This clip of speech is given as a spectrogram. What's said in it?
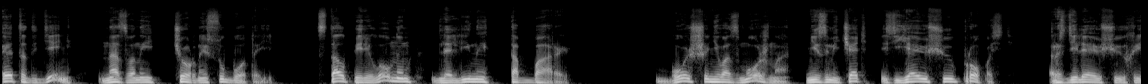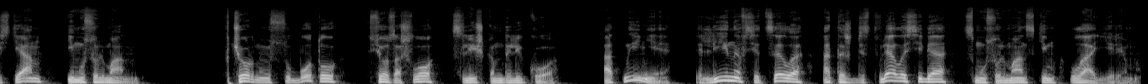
Этот день, названный «Черной субботой», стал переломным для Лины Таббары. Больше невозможно не замечать зияющую пропасть, разделяющую христиан и мусульман. В черную субботу все зашло слишком далеко. Отныне Лина всецело отождествляла себя с мусульманским лагерем.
